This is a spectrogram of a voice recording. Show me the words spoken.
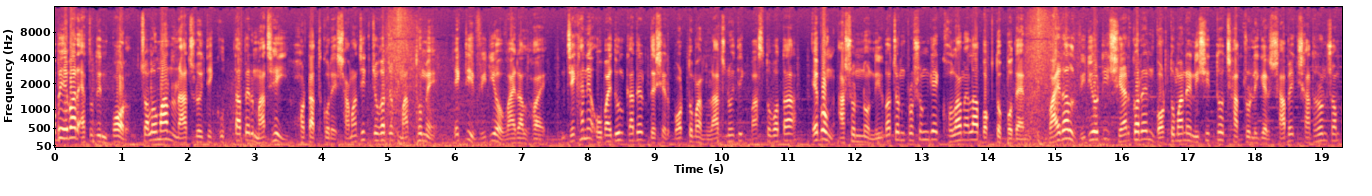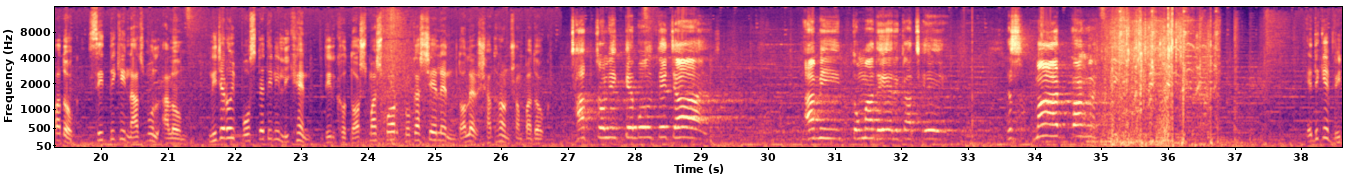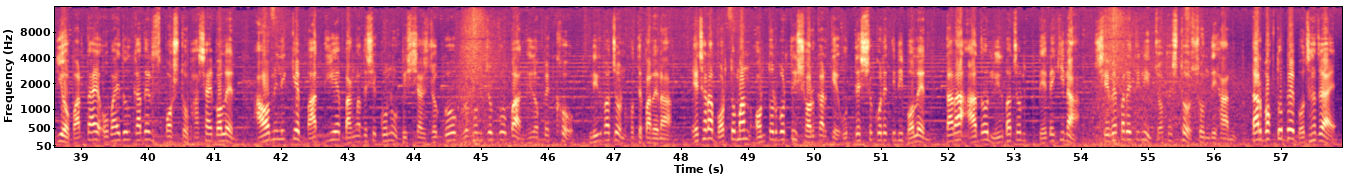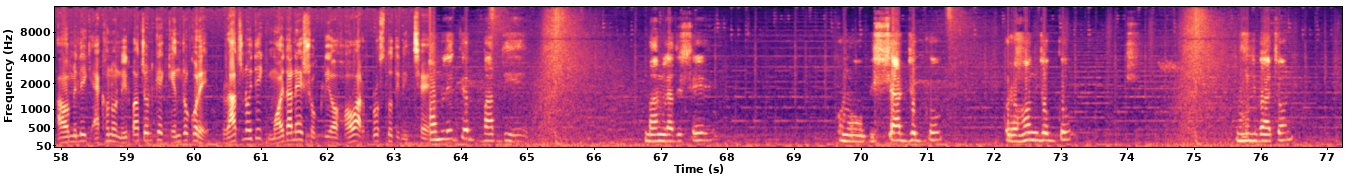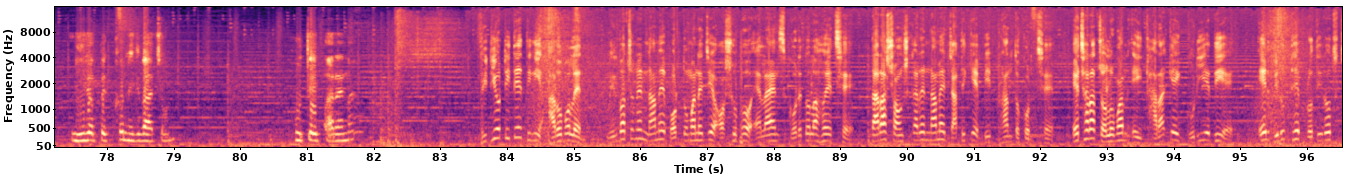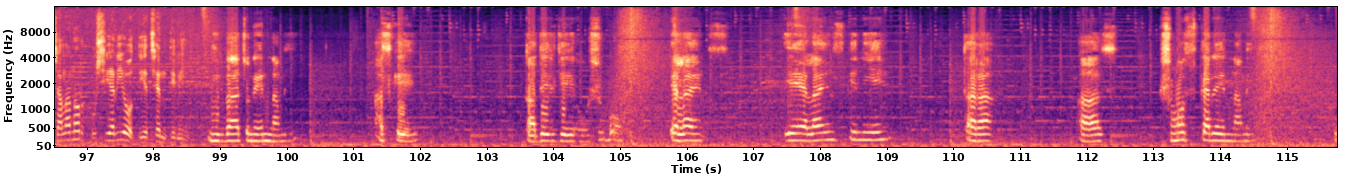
তবে এবার এতদিন পর চলমান রাজনৈতিক উত্তাপের মাঝেই হঠাৎ করে সামাজিক যোগাযোগ মাধ্যমে একটি ভিডিও ভাইরাল হয়, যেখানে ওবায়দুল কাদের দেশের বর্তমান রাজনৈতিক বাস্তবতা এবং আসন্ন নির্বাচন প্রসঙ্গে খোলামেলা বক্তব্য দেন। ভাইরাল ভিডিওটি শেয়ার করেন বর্তমানে নিষিদ্ধ ছাত্রলীগের সাবেক সাধারণ সম্পাদক সিদ্দিকী নাজমুল আলম। নিজের ওই পোস্টে তিনি লিখেন, দীর্ঘ দশ মাস পর প্রকাশ্যে এলেন দলের সাধারণ সম্পাদক। ছাত্রলীগকে বলতে চাই আমি তোমাদের কাছে স্মার্ট বাংলা এদিকে ভিডিও বার্তায় ওবায়দুল কাদের স্পষ্ট ভাষায় বলেন, আওয়ামী লীগকে বাদ দিয়ে বাংলাদেশে কোনো বিশ্বাসযোগ্য, গ্রহণযোগ্য বা নিরপেক্ষ নির্বাচন হতে পারে না। এছাড়া বর্তমান অন্তর্বর্তী সরকারকে উদ্দেশ্য করে তিনি বলেন, তারা আদৌ নির্বাচন দেবে কিনা সে ব্যাপারে তিনি যথেষ্ট সন্দিহান। তার বক্তব্যে বোঝা যায়, আওয়ামী লীগ এখনও নির্বাচনকে কেন্দ্র করে রাজনৈতিক ময়দানে সক্রিয় হওয়ার প্রস্তুতি নিচ্ছে। আওয়ামী লীগকে বাদ দিয়ে বাংলাদেশে কোনো বিশ্বাসযোগ্য, গ্রহণযোগ্য, নির্বাচন, নিরপেক্ষ নির্বাচন হতে পারে না। ভিডিওটিতে তিনি আরও বলেন, নির্বাচনের নামে বর্তমানে যে অশুভ অ্যালায়েন্স গড়ে তোলা হয়েছে, তারা সংস্কারের নামে জাতিকে বিভ্রান্ত করছে। এছাড়া চলমান এই ধারাকে গুড়িয়ে দিয়ে এর বিরুদ্ধে প্রতিরোধ চালানোর হুঁশিয়ারিও দিয়েছেন তিনি। নির্বাচনের নামে আজকে তাদের যে অশুভ অ্যালায়েন্স এই অ্যালায়েন্সকে নিয়ে তারা আজ সংস্কারের নামে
